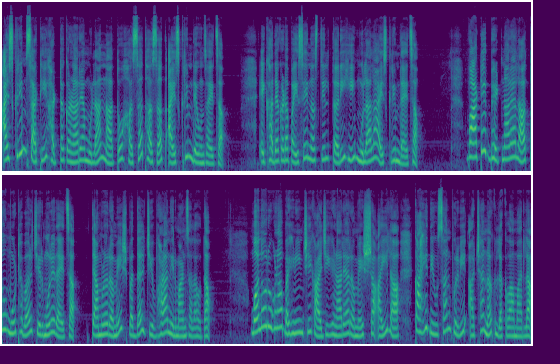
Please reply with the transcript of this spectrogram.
आईस्क्रीमसाठी हट्ट करणाऱ्या मुलांना तो हसत हसत आईस्क्रीम देऊन जायचा. एखाद्याकडं पैसे नसतील तरीही मुलाला आईस्क्रीम द्यायचा. वाटेत भेटणाऱ्याला तो मुठभर चिरमुरे द्यायचा. त्यामुळं रमेशबद्दल जिव्हाळा निर्माण झाला होता. मनोरुग्ण बहिणींची काळजी घेणाऱ्या रमेशच्या आईला काही दिवसांपूर्वी अचानक लकवा मारला.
